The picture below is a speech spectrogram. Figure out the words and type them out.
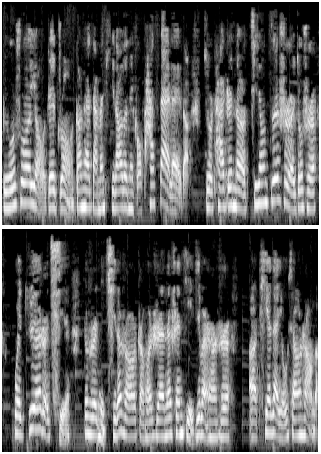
比如说有这种刚才咱们提到的那种趴赛类的，就是它真的骑行姿势就是会撅着骑，就是你骑的时候整个人的身体基本上是呃贴在油箱上的。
